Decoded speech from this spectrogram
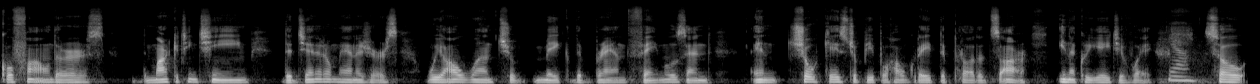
co-founders, the marketing team, the general managers, we all want to make the brand famous and and showcase to people how great the products are in a creative way. Yeah. So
